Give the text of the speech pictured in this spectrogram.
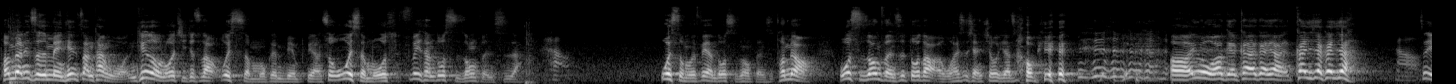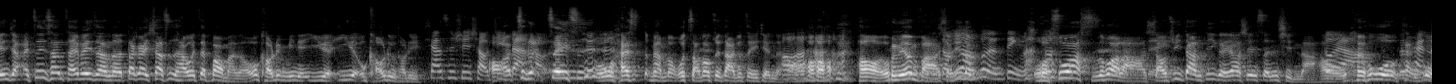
同学们，你只是每天赞叹我，你听懂我逻辑就知道为什么跟别人不一样。说为什么我非常多死忠粉丝啊？好，为什么非常多死忠粉丝？同学们，我死忠粉丝多到我还是想修一下照片，啊，因为我要给大家看一下，看一下，看一下，这演讲。哎，这一场台北场呢大概下次还会再爆满哦。我考虑明年一月，一月我考虑考虑。下次去小鸡哦，蛋这个这一次我还是没有没有，我找到最大就这一间了。哦好好好，我没办法，小鸡蛋不能定了，我说实话啦，小巨蛋第一个要先申请啦，哈、对啊我看过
